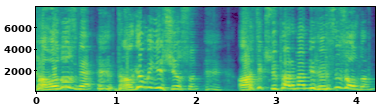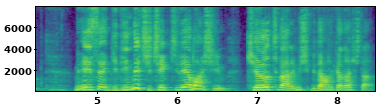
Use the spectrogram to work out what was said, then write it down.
Kavanoz ne? Dalga mı geçiyorsun? Artık Süpermen bir hırsız oldum. Neyse gideyim de çiçekçiliğe başlayayım. Kağıt vermiş bir de arkadaşlar.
